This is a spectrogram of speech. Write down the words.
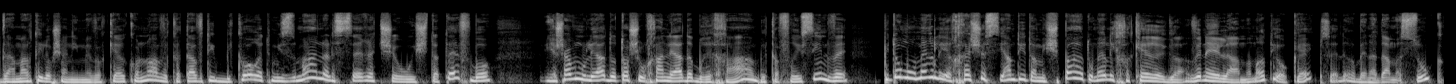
ואמרתי לו שאני מבקר קולנוע, וכתבתי ביקורת מזמן על סרט שהוא השתתף בו. ישבנו ליד אותו שולחן ליד הבריכה בקפריסין, ו... פתאום הוא אומר לי, אחרי שסיימתי את המשפט, הוא אומר לי, חכה רגע, ונעלם. אמרתי, אוקיי, בסדר, בן אדם עסוק,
